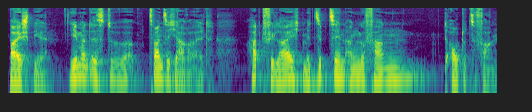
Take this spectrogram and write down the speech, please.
Beispiel. Jemand ist 20 äh, Jahre alt, hat vielleicht mit 17 angefangen, Auto zu fahren.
